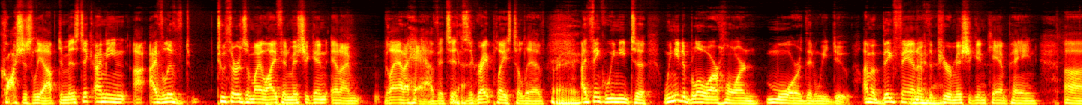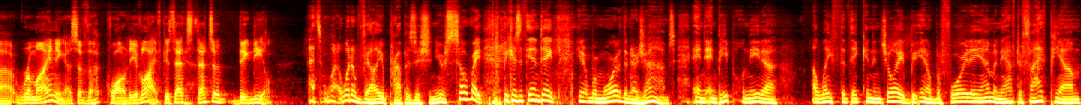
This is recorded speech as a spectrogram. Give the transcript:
cautiously optimistic. I mean, I've lived two thirds of my life in Michigan, and I'm glad I have. It's it's a great place to live. Right. I think we need to we need to blow our horn more than we do. I'm a big fan of the Pure Michigan campaign, uh, reminding us of the quality of life because that's that's a big deal. That's what, what a value proposition. You're so right. Because at the end of the day, you know, we're more than our jobs, and and people need a a life that they can enjoy. You know, before 8 a.m. and after 5 p.m.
